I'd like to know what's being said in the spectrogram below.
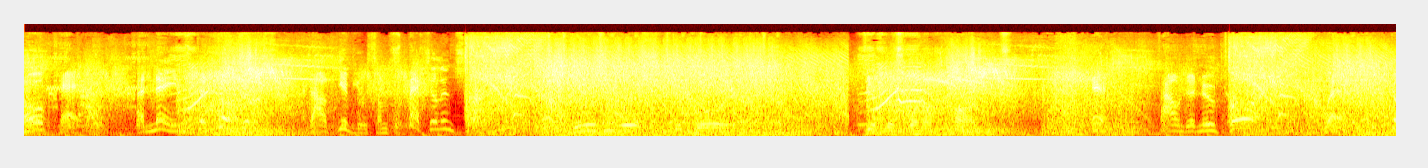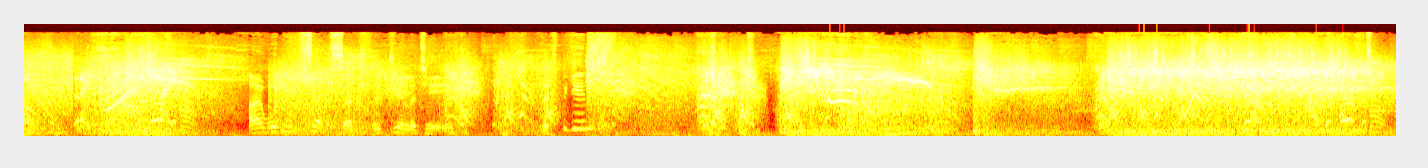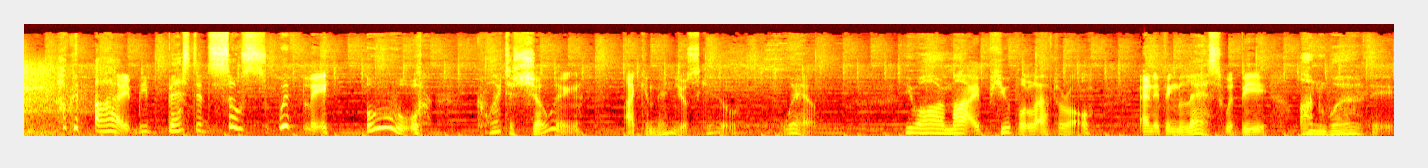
Okay, the name's Dodoria, and I'll give you some special instructions. Do as you wish, good boy. Give this one a hunt. Heh, Found a new toy. Well, go someplace. I wouldn't accept such fragility. Let's begin. Could I be bested so swiftly? Ooh, quite a showing. I commend your skill. Well, you are my pupil after all. Anything less would be unworthy.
